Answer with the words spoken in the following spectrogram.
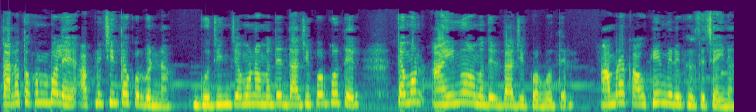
তারা তখন বলে, আপনি চিন্তা করবেন না। গুজিন যেমন আমাদের দাজি পর্বতের, তেমন আইনও আমাদের দাজি পর্বতের। আমরা কাউকেই মেরে ফেলতে চাই না।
